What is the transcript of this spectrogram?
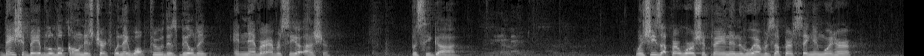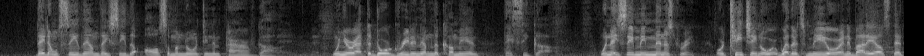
they should be able to look on this church when they walk through this building and never ever see a usher, but see God when she's up there worshiping and whoever's up there singing with her, they don't see them, they see the awesome anointing and power of God. When you're at the door greeting them to come in, they see God. When they see me ministering or teaching, or whether it's me or anybody else that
